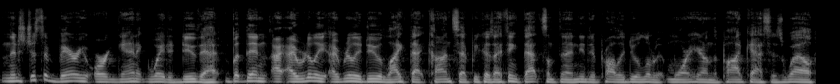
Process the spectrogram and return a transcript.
And then it's just a very organic way to do that. But then I, I, really, I really do like that concept because I think that's something I need to probably do a little bit more here on the podcast as well.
